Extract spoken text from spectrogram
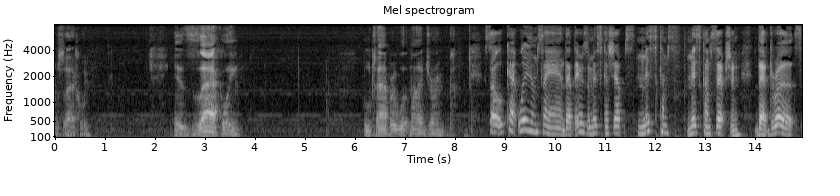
Exactly. Exactly. Who tampered with my drink? So Katt Williams saying that there's a misconception miscon- misconception that drugs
